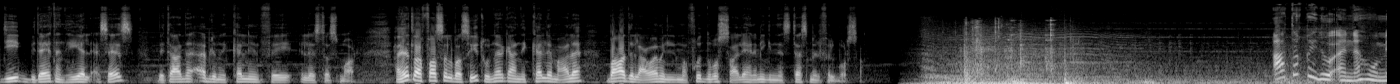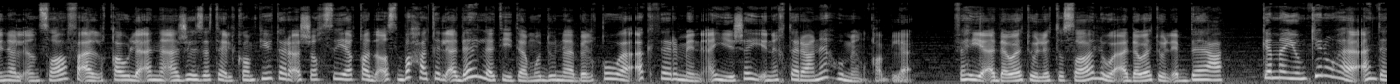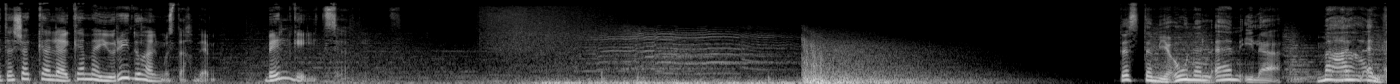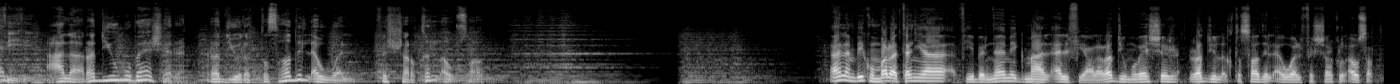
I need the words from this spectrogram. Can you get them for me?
دي بداية هي الأساس بتاعنا قبل ما نتكلم في الاستثمار. هنطلع فاصل بسيط ونرجع نتكلم على بعض العوامل اللي المفروض نبص عليها لما نيجي نستثمر في البورصة. أعتقد أنه من الإنصاف القول أن أجهزة الكمبيوتر الشخصية قد أصبحت الأداة التي تمدنا بالقوة أكثر من أي شيء اخترعناه من قبل، فهي أدوات الاتصال وأدوات الإبداع، كما يمكنها أن تتشكل كما يريدها المستخدم. بيل جيتس تستمعون الآن إلى مع الألفي على راديو مباشر راديو الاقتصاد الأول في الشرق الأوسط. أهلا بكم مرة تانية في برنامج مع الألفي على راديو مباشر راديو الاقتصاد الأول في الشرق الأوسط.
